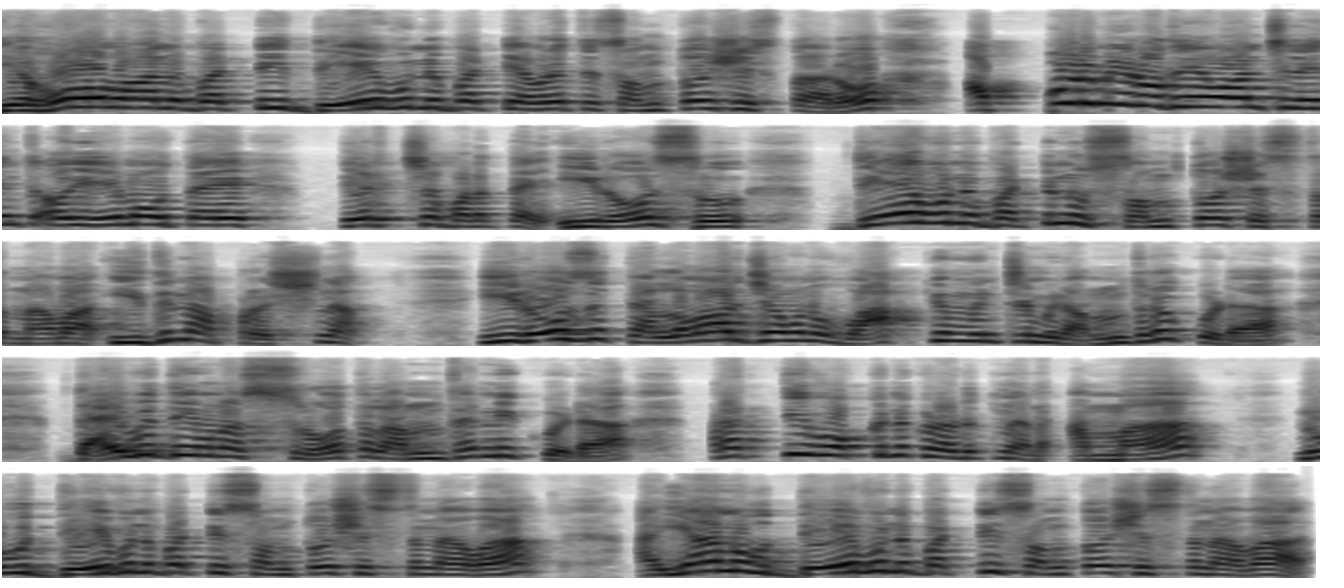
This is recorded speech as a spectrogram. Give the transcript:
యహోవాను బట్టి దేవుని బట్టి ఎవరైతే సంతోషిస్తారో అప్పుడు మీరు ఉదయవాంఛలు ఏమవుతాయి? తీర్చబడతాయి. ఈరోజు దేవుని బట్టి నువ్వు సంతోషిస్తున్నావా? ఇది నా ప్రశ్న. ఈరోజు తెల్లవారుజామున వాక్యం వింటున్న మీరు అందరూ కూడా దైవదేవున శ్రోతలందరినీ కూడా ప్రతి ఒక్కరిని కూడా అడుగుతున్నాను. అమ్మా నువ్వు దేవుని బట్టి సంతోషిస్తున్నావా? అయ్యా నువ్వు దేవుని బట్టి సంతోషిస్తున్నావా?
